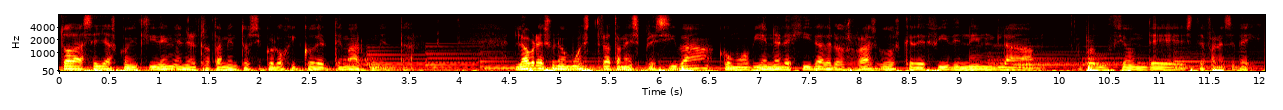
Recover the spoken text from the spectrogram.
todas ellas coinciden en el tratamiento psicológico del tema argumental. La obra es una muestra tan expresiva como bien elegida de los rasgos que definen la producción de Stefan Zweig,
